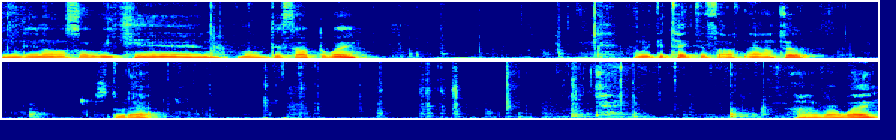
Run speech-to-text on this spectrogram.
And then also we can move this out the way. And we could take this off now too. Let's do that. Okay. Out of our way.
